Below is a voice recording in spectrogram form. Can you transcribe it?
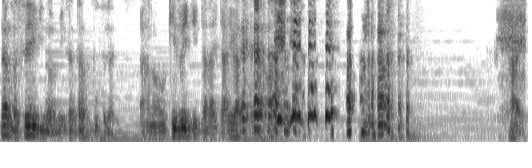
なんか正義の味方っぽくないです。あの、気づいていただいてありがとうございます。はい。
